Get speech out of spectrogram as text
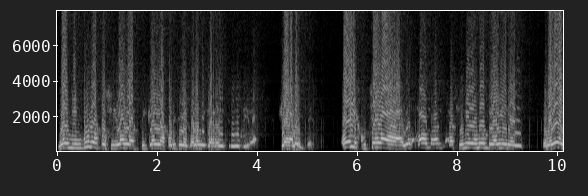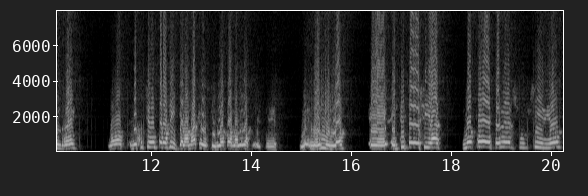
no hay ninguna posibilidad de aplicar una política económica redistributiva, claramente. Hoy escuchaba, ha asumido un hombre ahí en el, en el ENRE, ¿no? Lo escuché un perrojito, la más que decidió para más o menos este, medirlo. Eh, el tipo decía, no puede tener subsidio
